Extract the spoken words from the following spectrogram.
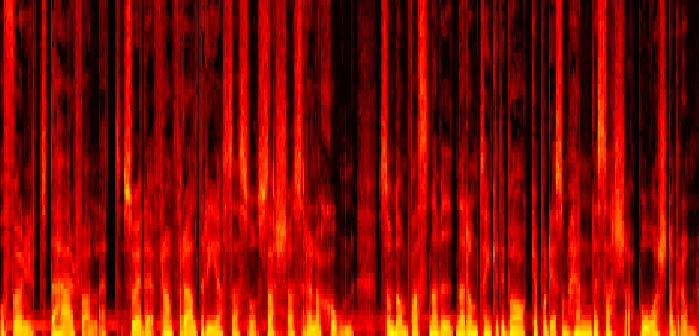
och följt det här fallet så är det framförallt Resas och Sashas relation som de fastnar vid när de tänker tillbaka på det som hände Sasha på Årstabron.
